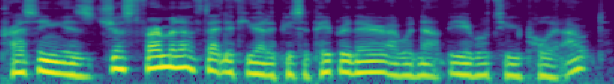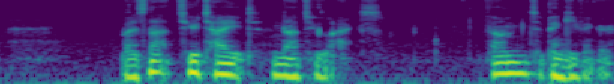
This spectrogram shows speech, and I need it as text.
pressing is just firm enough that if you had a piece of paper there, I would not be able to pull it out. But it's not too tight, not too lax. Thumb to pinky finger.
